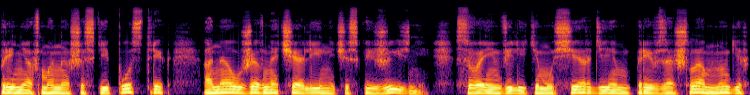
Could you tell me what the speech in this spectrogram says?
Приняв монашеский постриг, она уже в начале иноческой жизни своим великим усердием превзошла многих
